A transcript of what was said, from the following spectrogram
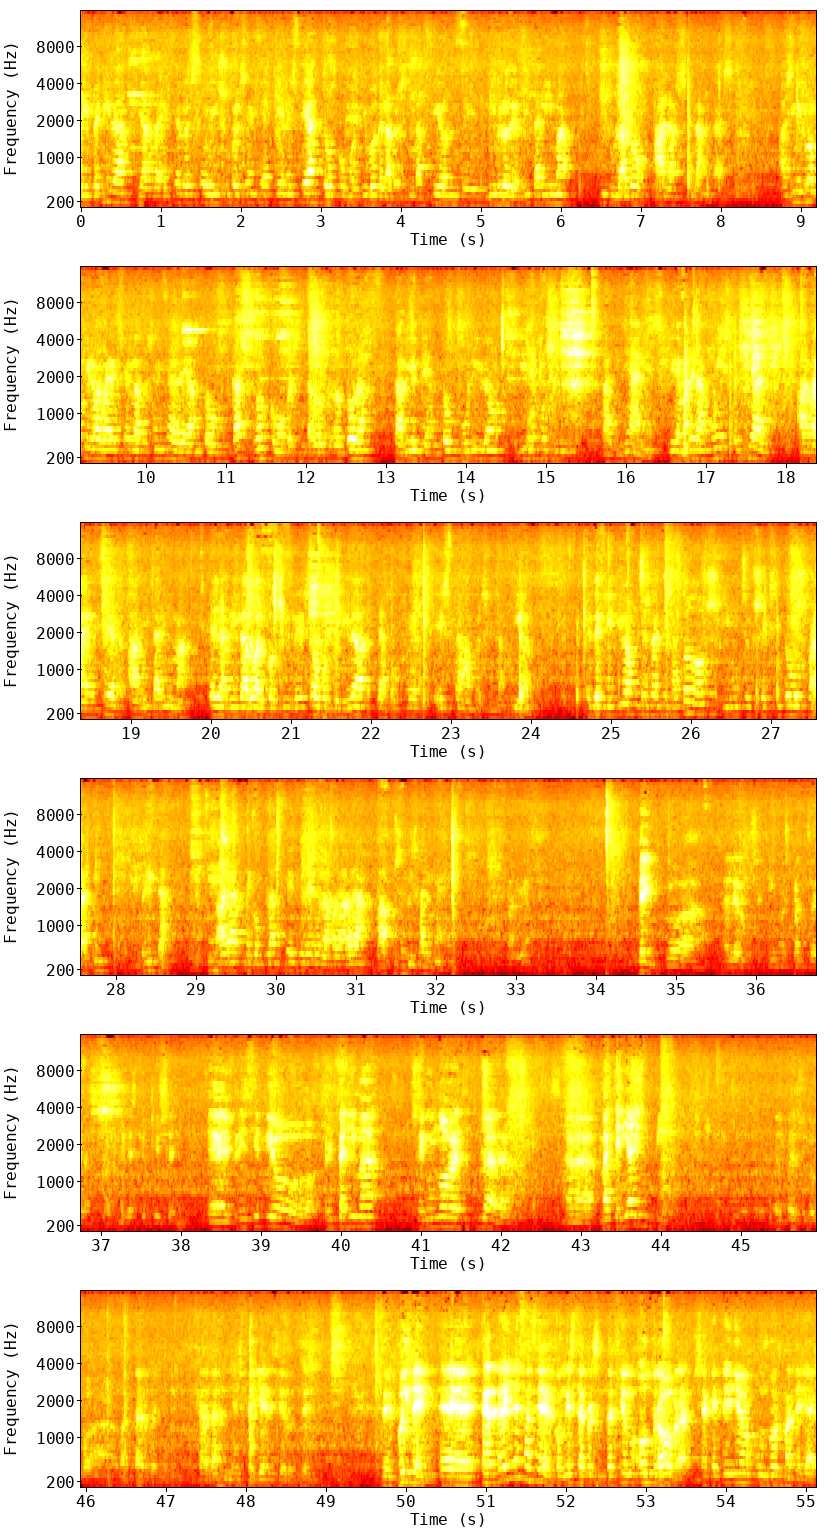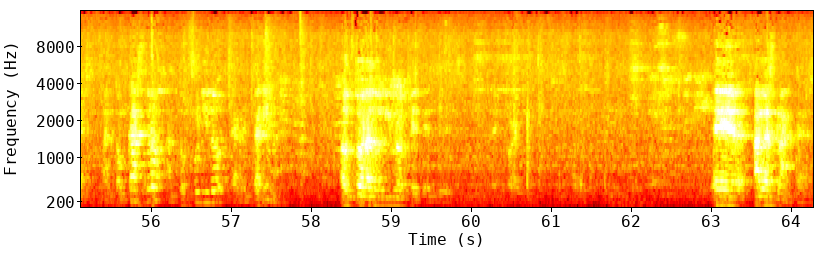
bienvenida y agradecerles hoy su presencia aquí en este acto con motivo de la presentación del libro de Rita Lima titulado Alas Blancas. Asimismo quiero agradecer la presencia de Antón Castro como presentador de la autora, también de Antón Pulido y de José Luis Galiñanes. Y de manera muy especial agradecer a Rita Lima que haya brindado al posible esa oportunidad de acoger esta presentación. En definitiva, muchas gracias a todos y muchos éxitos para ti, Rita. Ahora me complace cederle la palabra a José Luis Galiñanes. Vengo a, a lervos aquí unhas cuantas artillas que puxen. Eh, principio, Rita Lima, según obra titulada uh, Materiais un piso. Eu penso que vou aguantar ben, cada miña experiencia do tempo. Ben, pois ben, eh, tratarei de facer con esta presentación outra obra, xa que teño uns bons materiais, Antón Castro, Antón Fúrido e Rita Lima autora do libro que ten eh, Alas Blancas.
